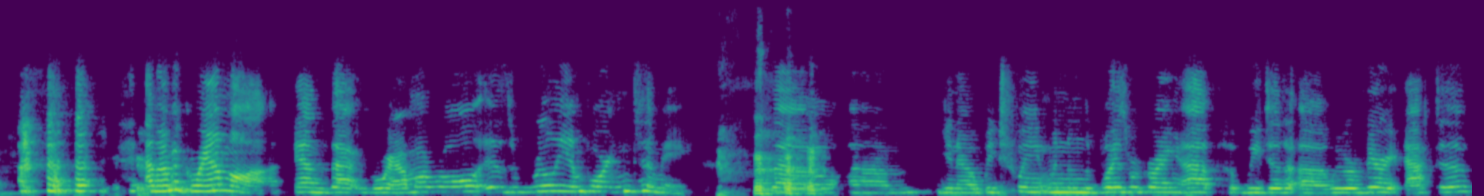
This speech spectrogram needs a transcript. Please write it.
and I'm a grandma, and that grandma role is really important to me. So, um, you know, between when the boys were growing up, we did, uh, we were very active.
